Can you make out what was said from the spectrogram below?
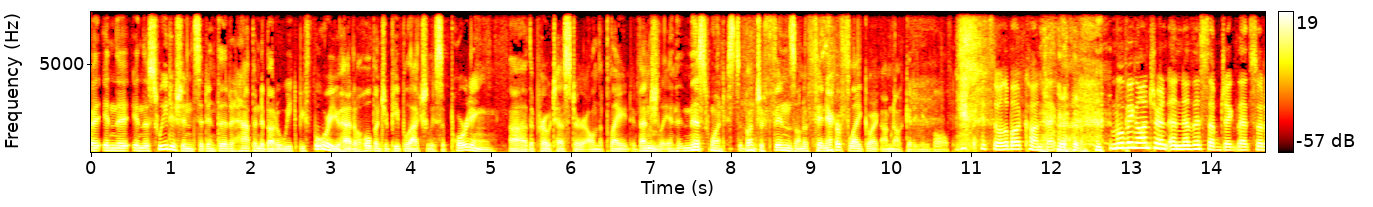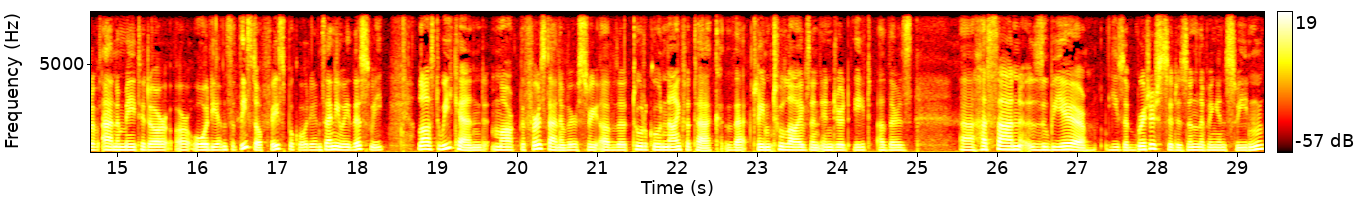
uh, in the in the Swedish incident that had happened about a week before, you had a whole bunch of people actually supporting uh, the protester on the plane eventually, and in this one, it's a bunch of Finns on a Finnair flight going, "I'm not getting involved." It's all about context. Moving on to an, another subject that sort of animated our, our audience, at least our Facebook audience anyway, this week. Last weekend marked the first anniversary of the Turku knife attack that claimed two lives and injured eight others. Uh, Hassan Zubier, he's a British citizen living in Sweden.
